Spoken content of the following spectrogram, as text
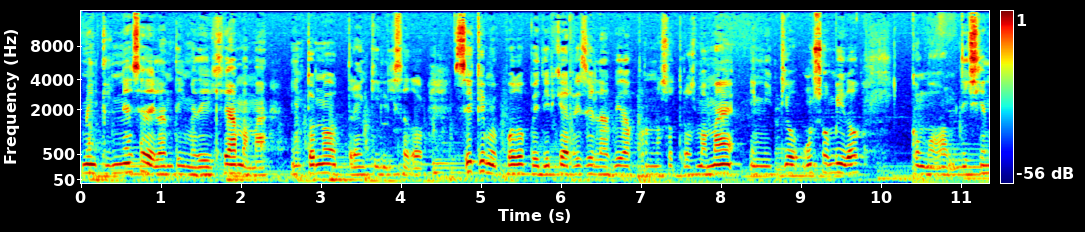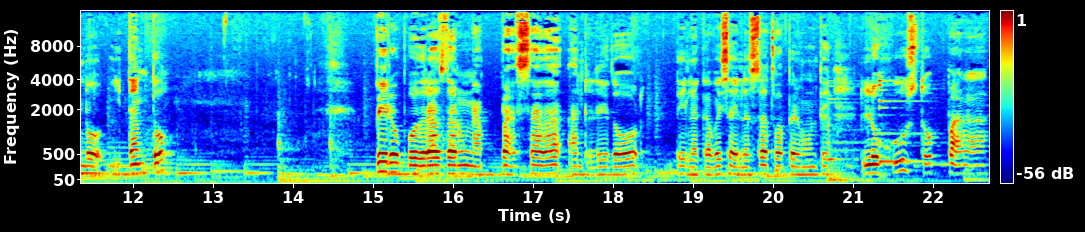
Me incliné hacia adelante y me dirigí a mamá en tono tranquilizador. Sé que me puedo pedir que arriesgue la vida por nosotros. Mamá emitió un zumbido como diciendo y tanto. Pero podrás dar una pasada alrededor de la cabeza de la estatua. Pregunté lo justo para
